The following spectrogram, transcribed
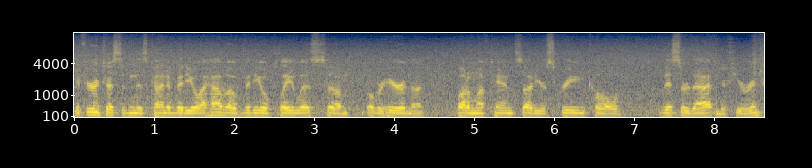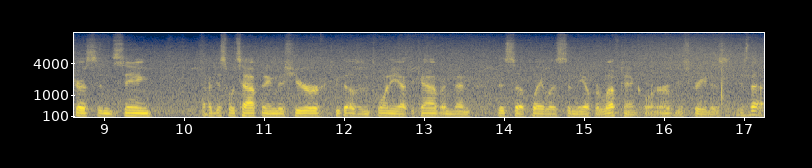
if you're interested in this kind of video, I have a video playlist um, over here in the bottom left hand side of your screen called This or That. And if you're interested in seeing uh, just what's happening this year, 2020 at the cabin, then this uh, playlist in the upper left hand corner of your screen is, is that.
